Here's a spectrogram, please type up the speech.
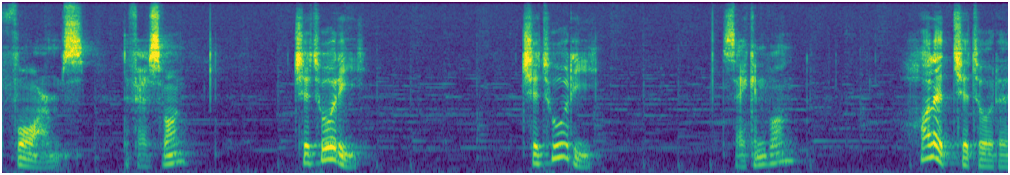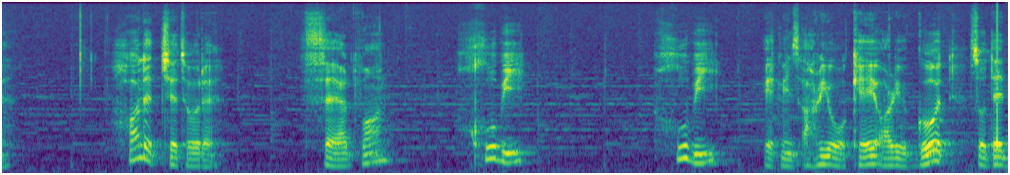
forms. The first one, chetori. Chetori. Second one, حالت چطوره؟ حالت چطوره؟ Third one, خوبی؟ خوبی? It means are you okay? Are you good? So that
